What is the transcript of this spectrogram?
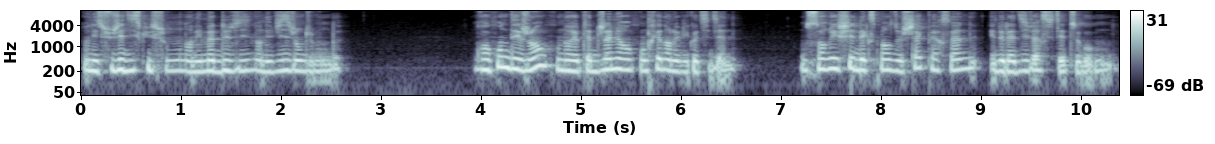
dans les sujets de discussion, dans les modes de vie, dans les visions du monde. On rencontre des gens qu'on n'aurait peut-être jamais rencontrés dans la vie quotidienne. On s'enrichit de l'expérience de chaque personne et de la diversité de ce beau monde.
